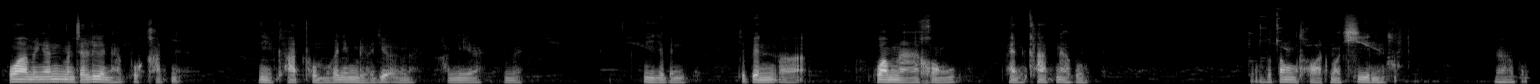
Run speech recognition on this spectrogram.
เพราะว่าไม่งั้นมันจะเลื่อนนะครับ พวกคัดเนี่ยนี่คัดผมก็ยังเหลือเยอะอยู่นะคันนี้นะเห็นไหมนี่จะเป็นจะเป็นความหนาของแผ่นคลัตช์นะครับผมผมก็ต้องถอดมาคีน นะครับผม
